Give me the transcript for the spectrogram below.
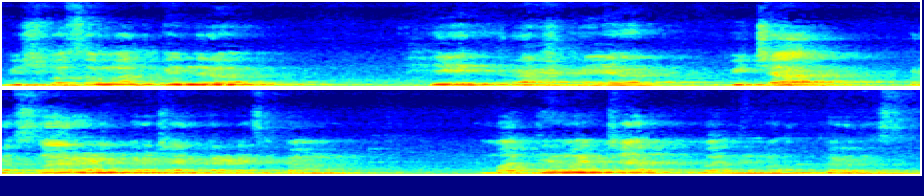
विश्वसंवाद केंद्र हे राष्ट्रीय विचार प्रसार आणि प्रचार करण्याचं काम माध्यमांच्या माध्यमातून करत असतात.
